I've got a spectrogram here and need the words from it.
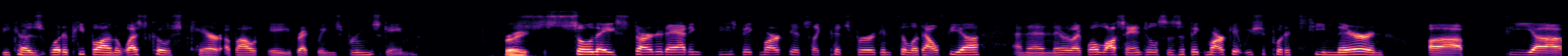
Because what do people on the West Coast care about a Red Wings Bruins game? Right. So they started adding these big markets like Pittsburgh and Philadelphia. And then they were like, well, Los Angeles is a big market. We should put a team there. And uh, the uh,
